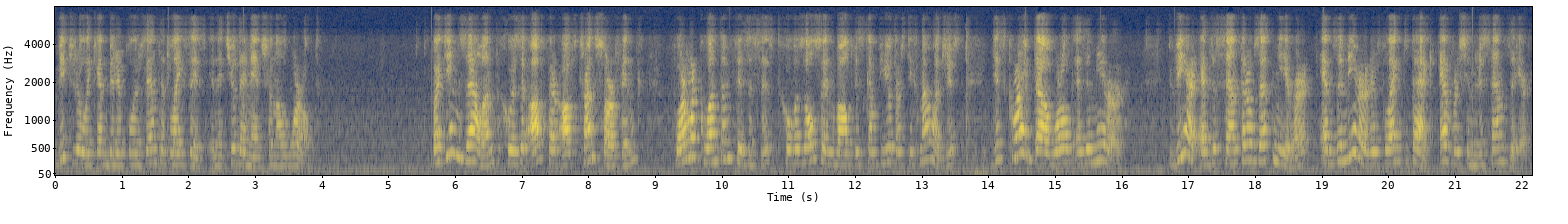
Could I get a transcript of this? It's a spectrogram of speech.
visually can be represented like this in a two-dimensional world. Vadim Zeland, who is the author of Transurfing, former quantum physicist who was also involved with computer technologies, described our world as a mirror. We are at the center of that mirror, and the mirror reflects back everything we send there.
